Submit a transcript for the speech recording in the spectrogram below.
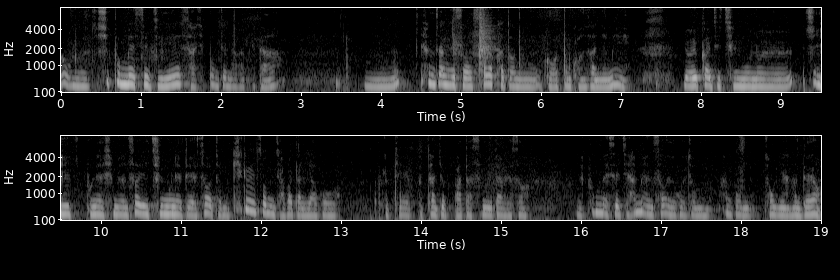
오늘 10분 메시지 40번째 나갑니다. 음, 현장에서 사역하던 그 어떤 권사님이 10가지 질문을 주- 보내시면서 이 질문에 대해서 좀 키를 좀 잡아달라고 그렇게 부탁을 받았습니다. 그래서 10분 메시지 하면서 이걸 좀 한번 정리하는데요.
